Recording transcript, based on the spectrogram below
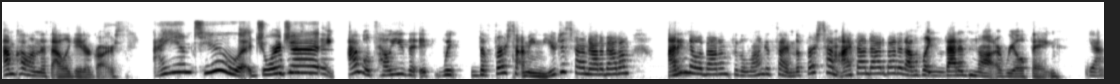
I'm calling this alligator gars. I am too. Georgia. I will tell you that if when the first time, I mean, you just found out about them. I didn't know about them for the longest time. The first time I found out about it, I was like, that is not a real thing. Yeah,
